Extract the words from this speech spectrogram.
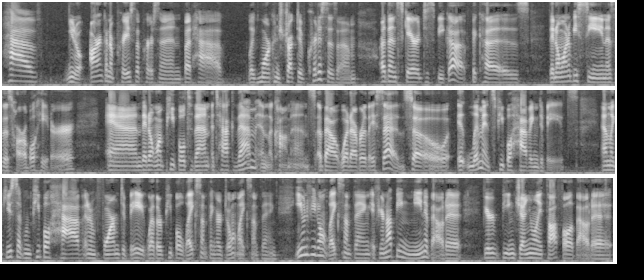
have, you know, aren't going to praise the person, but have like more constructive criticism, are then scared to speak up because they don't want to be seen as this horrible hater. And they don't want people to then attack them in the comments about whatever they said. So it limits people having debates. And like you said, when people have an informed debate, whether people like something or don't like something, even if you don't like something, if you're not being mean about it, if you're being genuinely thoughtful about it,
